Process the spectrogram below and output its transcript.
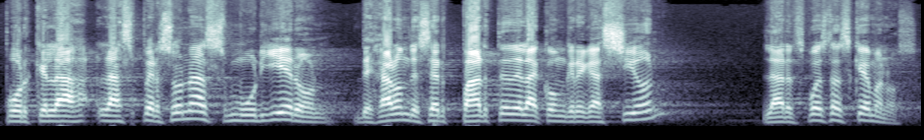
porque la- las personas murieron, dejaron de ser parte de la congregación, la respuesta es qué, hermanos?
